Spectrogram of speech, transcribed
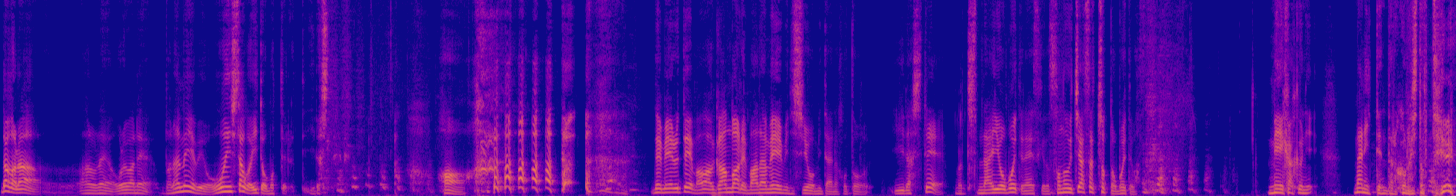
だから、あのね、俺はね、バナメイエビを応援した方がいいと思ってるって言い出して。はあ。で、メールテーマは、頑張れバナメイエビにしようみたいなことを言い出して、内容覚えてないですけど、その打ち合わせはちょっと覚えてます。明確に。何言ってんだろ、この人っていう。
